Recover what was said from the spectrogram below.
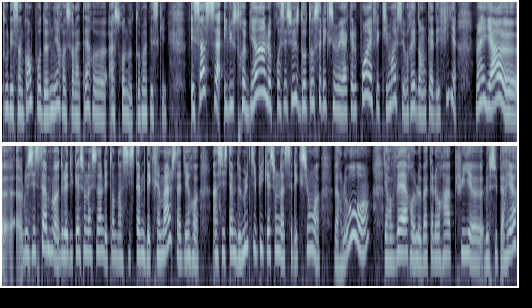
tous les cinq ans pour devenir euh, sur la Terre euh, astronaute. Thomas Pesquet. Et ça, ça illustre bien le processus d'autosélection et à quel point, effectivement, et c'est vrai dans le cas des filles, ben, il y a le système de l'éducation nationale étant un système d'écrémage, c'est-à-dire un système de multiplication de la sélection vers le haut, hein, c'est-à-dire vers le baccalauréat puis le supérieur,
